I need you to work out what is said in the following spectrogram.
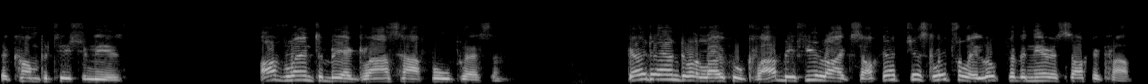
the competition is. I've learned to be a glass half full person. Go down to a local club. If you like soccer, just literally look for the nearest soccer club.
